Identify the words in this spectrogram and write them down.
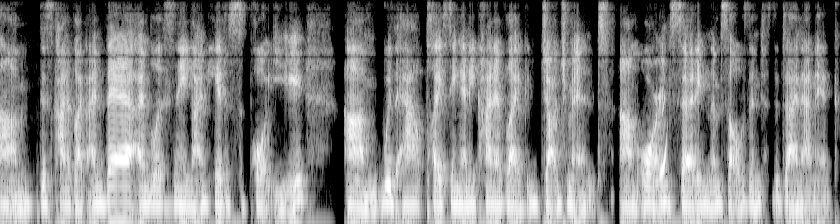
Um, mm. this kind of like, I'm there, I'm listening, I'm here to support you um, without placing any kind of like judgment um, or inserting themselves into the dynamic.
